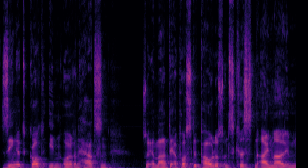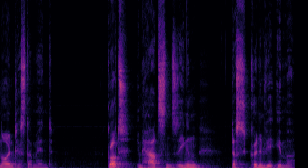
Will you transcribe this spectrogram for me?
Singet Gott in euren Herzen, so ermahnt der Apostel Paulus uns Christen einmal im Neuen Testament. Gott im Herzen singen, das können wir immer.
